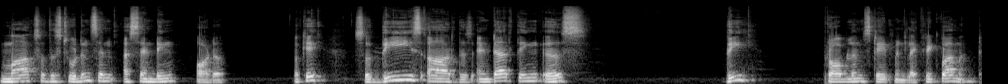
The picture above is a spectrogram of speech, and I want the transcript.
marks of the students in ascending order. Okay. So these are, this entire thing is the problem statement like requirement,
